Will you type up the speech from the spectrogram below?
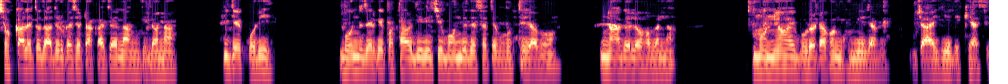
সকালে তো দাদুর কাছে টাকা চাইলাম, দিল না। কি যে করি? বন্ধুদেরকে কথাও দিয়ে দিয়েছি, বন্ধুদের সাথে ঘুরতে যাব। না গেলেও হবে না। মনে হয় বুড়োটা এখন ঘুমিয়ে যাবে। যাই গিয়ে দেখে আসি।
